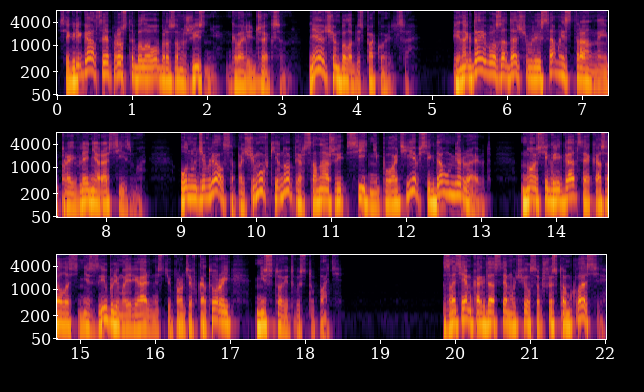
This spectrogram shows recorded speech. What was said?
«Сегрегация просто была образом жизни», — говорит Джексон. «Не о чем было беспокоиться». Иногда его задачивали самые странные проявления расизма. Он удивлялся, почему в кино персонажи Сидни Пуатье всегда умирают, но сегрегация оказалась незыблемой реальностью, против которой не стоит выступать. Затем, когда Сэм учился в шестом классе,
